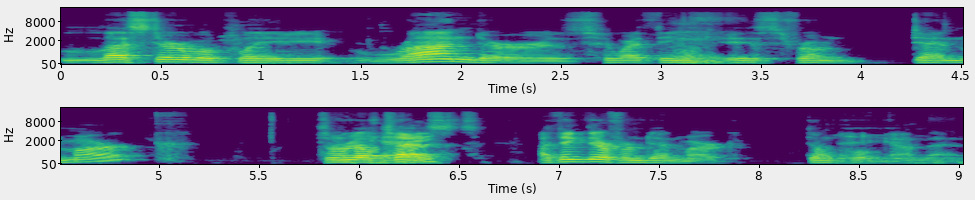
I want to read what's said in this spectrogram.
Leicester will play Randers, who I think is from Denmark. It's a okay. real test. I think they're from Denmark. Don't quote me on that.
